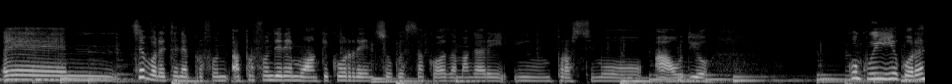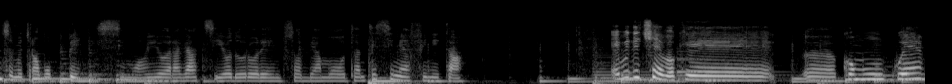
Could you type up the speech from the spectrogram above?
E, ehm, se vorrete ne approfond- approfondiremo anche con Renzo questa cosa, magari in un prossimo audio con cui io con Renzo mi trovo benissimo. Io ragazzi, io adoro Renzo, abbiamo tantissime affinità. E vi dicevo che eh, comunque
